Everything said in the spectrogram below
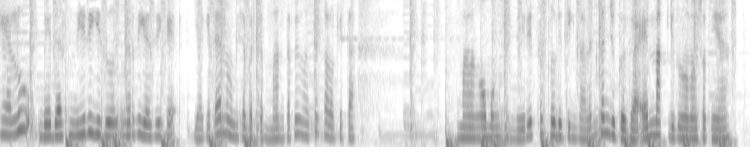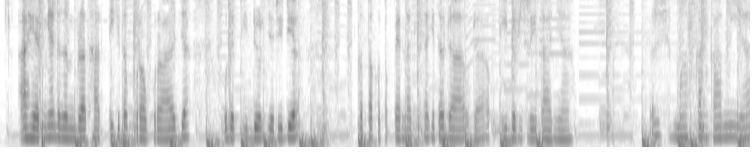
kayak lu beda sendiri gitu ngerti gak sih? Kayak ya kita emang bisa berteman tapi maksudnya kalau kita malah ngomong sendiri terus lu ditinggalin kan juga gak enak gitu loh maksudnya. Akhirnya dengan berat hati kita pura-pura aja udah tidur jadi dia ketok-ketok tenda kita kita udah udah tidur ceritanya. Terus maafkan kami ya.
